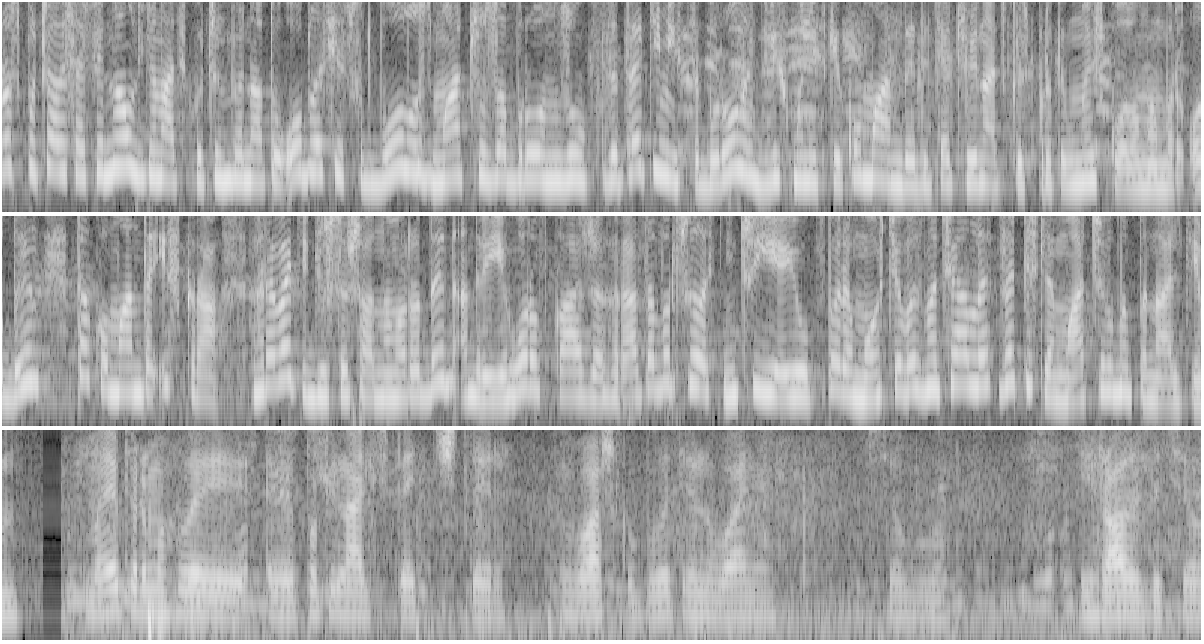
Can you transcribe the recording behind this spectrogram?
Розпочався фінал юнацького чемпіонату області з футболу з матчу за бронзу. За третє місце боролись дві хмельницькі команди дитячо-юнацької спортивної школи номер 1 та команда Іскра. Гравець Дю США номер 1 Андрій Єгоров каже, гра завершилась нічиєю. Переможця визначали за післяматчевими пенальті. Ми перемогли е, по пенальті 5-4. Важко, були тренування. Все було. І грали до цього.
